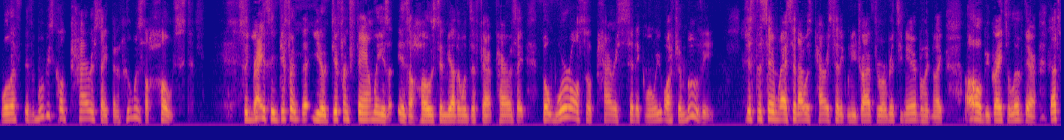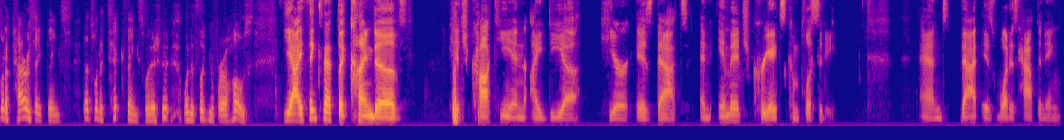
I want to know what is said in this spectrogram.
well, if, if the movie's called Parasite, then who was the host? So you right. can say different, you know, different family is, is a host and the other one's a parasite. But we're also parasitic when we watch a movie. Just the same way I said I was parasitic when you drive through a ritzy neighborhood. And you're like, oh, it'd be great to live there. That's what a parasite thinks. That's what a tick thinks when it when it's looking for a host. Yeah, I think that the kind of Hitchcockian idea here is that an image creates complicity and that is what is happening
